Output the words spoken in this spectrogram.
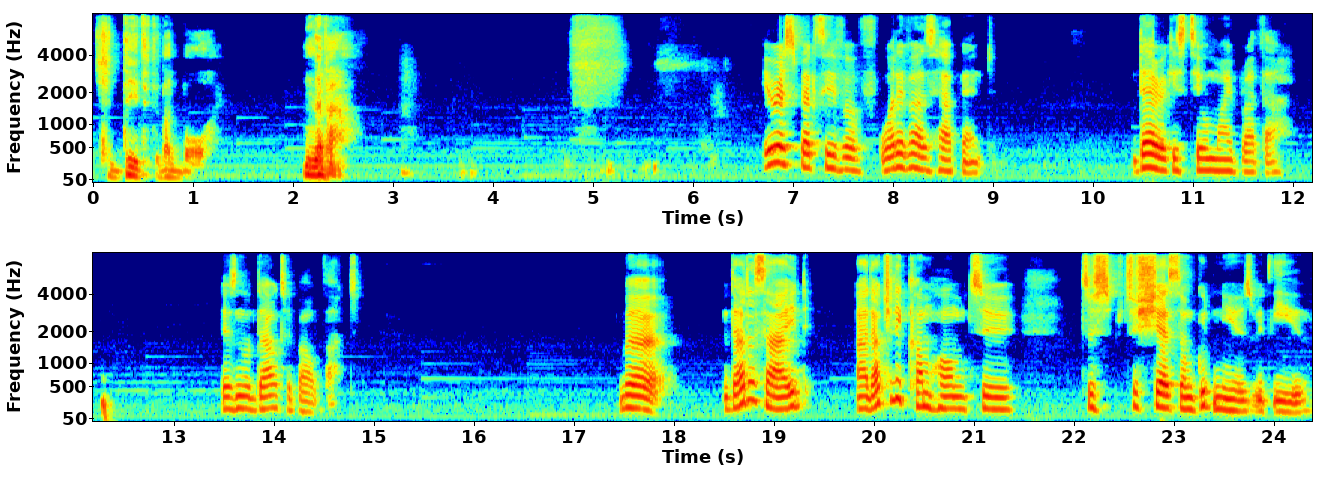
she did to that boy. Never. Irrespective of whatever has happened, Derek is still my brother. There's no doubt about that. But that aside, I'd actually come home to to to share some good news with you.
